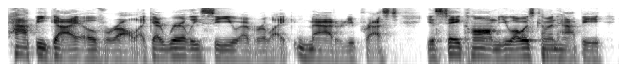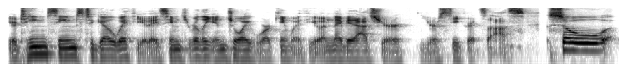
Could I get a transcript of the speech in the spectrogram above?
happy guy overall. Like I rarely see you ever like mad or depressed. You stay calm. You always come in happy. Your team seems to go with you. They seem to really enjoy working with you, and maybe that's your your secret sauce. So,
